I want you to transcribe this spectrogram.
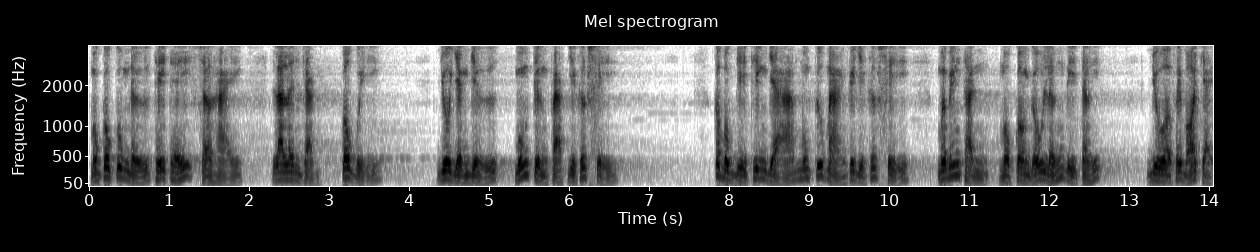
Một cô cung nữ thấy thế sợ hãi La lên rằng, có quỷ, vua giận dữ, muốn trừng phạt vị khất sĩ. Có một vị thiên giả muốn cứu mạng cho vị khất sĩ mới biến thành một con gấu lớn đi tới. Vua phải bỏ chạy.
